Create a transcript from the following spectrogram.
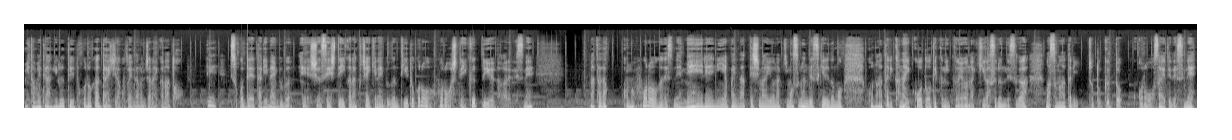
認めてあげるというところが大事なことになるんじゃないかなと。で、そこで足りない部分、えー、修正していかなくちゃいけない部分っていうところをフォローしていくっていう流れですね。まあ、ただ、このフォローがですね、命令にやっぱりなってしまうような気もするんですけれども、このあたりかなり高等テクニックのような気がするんですが、まあそのあたりちょっとぐっと心を抑えてですね、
